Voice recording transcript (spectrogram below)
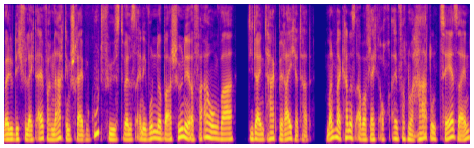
weil du dich vielleicht einfach nach dem Schreiben gut fühlst, weil es eine wunderbar schöne Erfahrung war, die deinen Tag bereichert hat. Manchmal kann es aber vielleicht auch einfach nur hart und zäh sein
